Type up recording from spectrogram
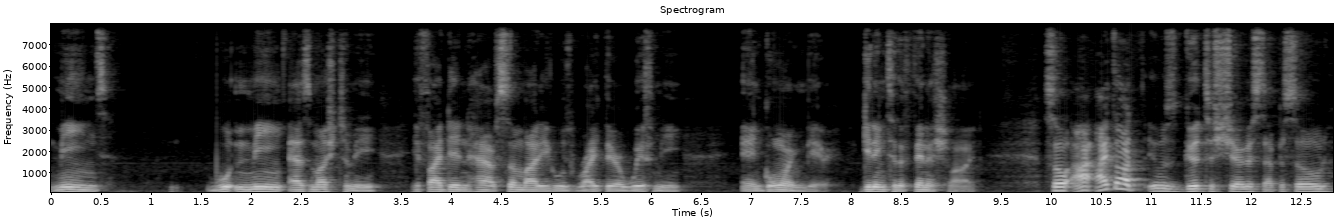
means wouldn't mean as much to me if I didn't have somebody who was right there with me and going there, getting to the finish line. So I, I thought it was good to share this episode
